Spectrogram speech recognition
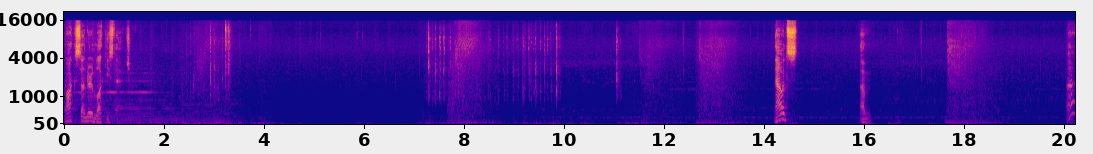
Rock Sunder Lucky Statue. Now it's um. Huh?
